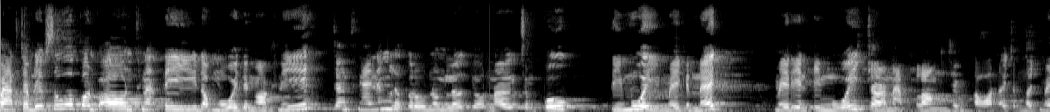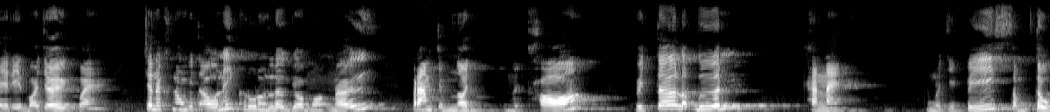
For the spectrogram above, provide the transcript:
បាទជំរាបសួរបងប្អូនថ្នាក់ទី11ទាំងអស់គ្នាអញ្ចឹងថ្ងៃហ្នឹងលោកគ្រូនឹងលើកយកនៅចម្ពោះទី1 mechanic មេរៀនទី1ចលនាប្លង់អញ្ចឹងតនៅចំណុចមេរៀនរបស់យើងបាទអញ្ចឹងនៅក្នុងវីដេអូនេះគ្រូនឹងលើកយកមកនៅ5ចំណុចចំណុចខ Victor លបឿនខណៈចំណុចទី2សំទុះ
